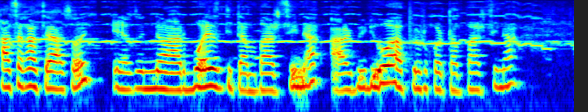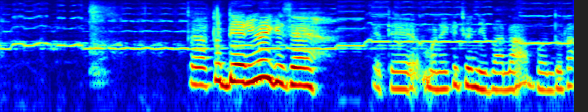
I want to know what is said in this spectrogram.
কাছে কাছে আসই এর জন্য আর বয়স দিতাম পারছি না আর ভিডিও আপলোড করতাম পারছি না। তো একটু দেরি হয়ে গেছে। এতে মনে কিছু নিবা না বন্ধুরা।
